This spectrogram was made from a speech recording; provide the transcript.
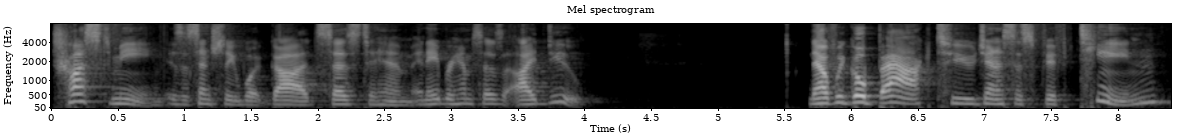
trust me, is essentially what God says to him. And Abraham says, I do. Now, if we go back to Genesis 15,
